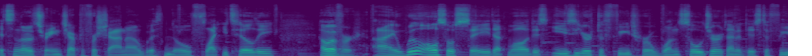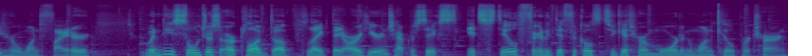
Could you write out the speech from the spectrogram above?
it's another training chapter for Shanna with no flight utility. However, I will also say that while it is easier to feed her one soldier than it is to feed her one fighter, when these soldiers are clogged up, like they are here in Chapter 6, it's still fairly difficult to get her more than one kill per turn,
